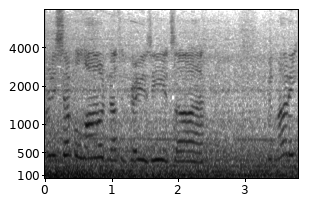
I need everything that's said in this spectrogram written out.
Pretty simple load, nothing crazy. It's uh, good money.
